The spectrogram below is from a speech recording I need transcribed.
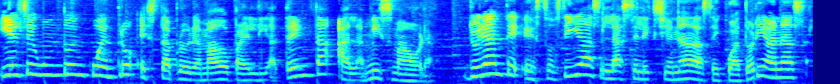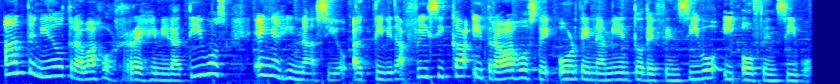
y el segundo encuentro está programado para el día 30 a la misma hora. Durante estos días, las seleccionadas ecuatorianas han tenido trabajos regenerativos en el gimnasio, actividad física y trabajos de ordenamiento defensivo y ofensivo.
